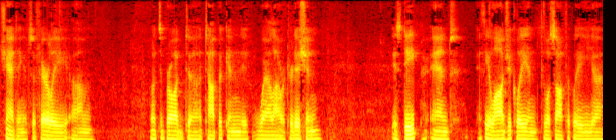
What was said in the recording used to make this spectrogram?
chanting. It's a fairly, um, well, it's a broad uh, topic, and it, while our tradition is deep and theologically and philosophically uh,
